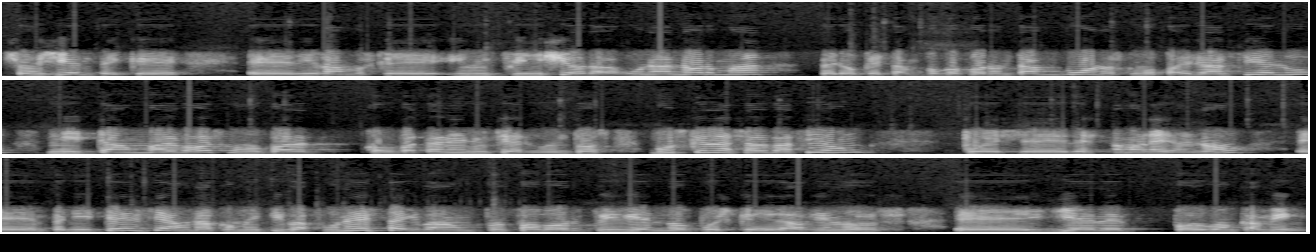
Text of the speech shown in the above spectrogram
Son gente que, eh, digamos, que infringió de alguna norma, pero que tampoco fueron tan buenos como para ir al cielo, ni tan malvados como para, como para estar en el infierno. Entonces, busquen la salvación pues eh, de esta manera, ¿no? Eh, en penitencia, una comitiva funesta y van, por favor, pidiendo pues que alguien los eh, lleve por buen camino.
